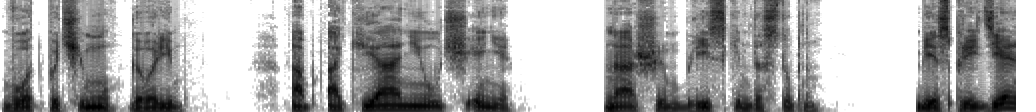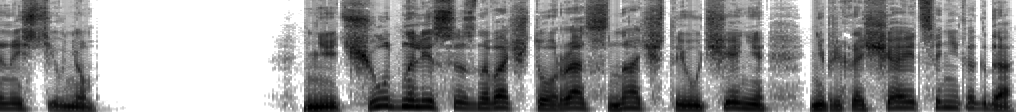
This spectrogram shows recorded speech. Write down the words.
Вот почему говорим об океане учения, нашим близким доступным, беспредельности в нем. Не чудно ли сознавать, что раз начатое учение не прекращается никогда,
